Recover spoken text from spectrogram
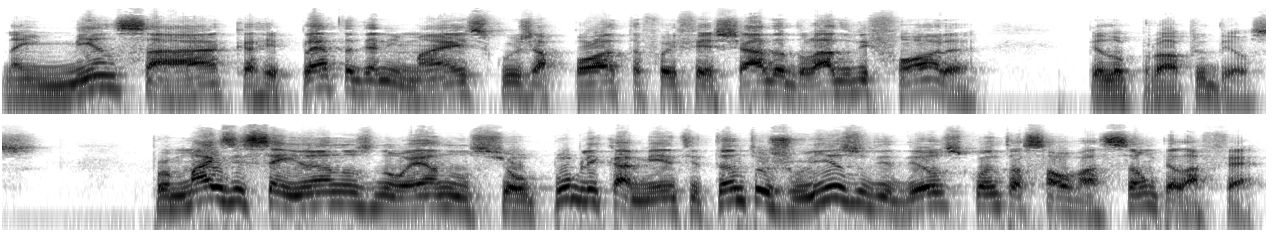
na imensa arca repleta de animais cuja porta foi fechada do lado de fora pelo próprio Deus. Por mais de cem anos, Noé anunciou publicamente tanto o juízo de Deus quanto a salvação pela fé.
